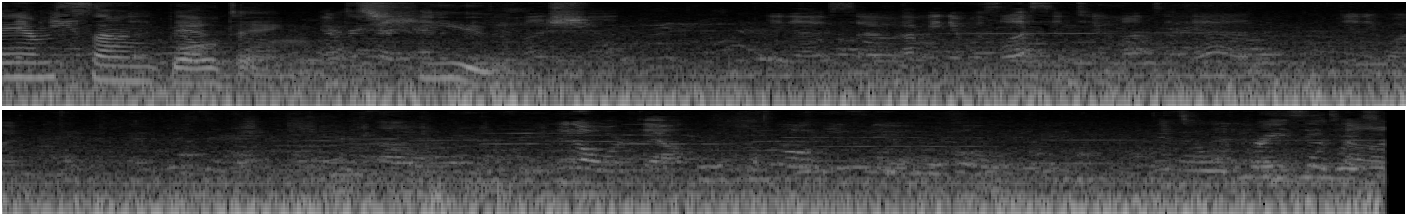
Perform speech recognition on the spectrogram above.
Samsung building. It's huge. You know, so, I mean, it was less than two months ahead, anyway. Um, It all worked out. It's crazy time.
